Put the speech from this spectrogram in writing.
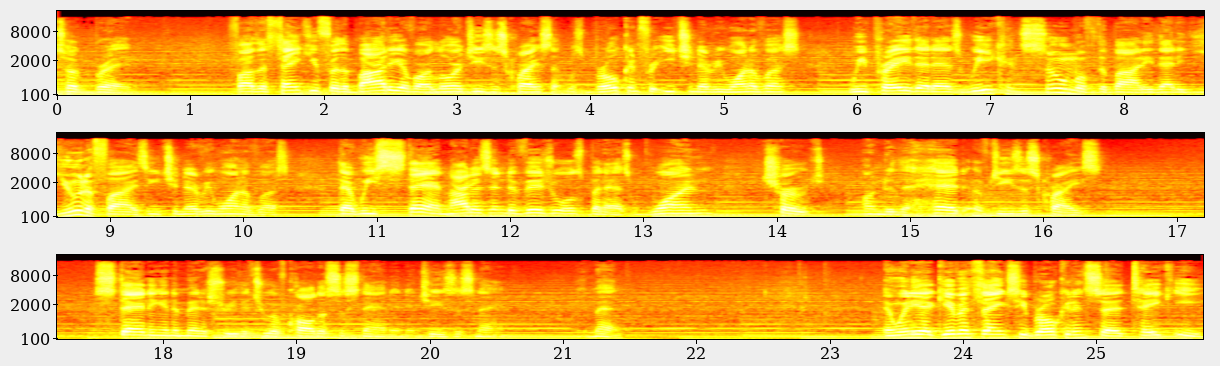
took bread. Father, thank you for the body of our Lord Jesus Christ that was broken for each and every one of us. We pray that as we consume of the body, that it unifies each and every one of us, that we stand not as individuals, but as one church under the head of Jesus Christ, standing in the ministry that you have called us to stand in. In Jesus' name, amen. And when he had given thanks, he broke it and said, Take, eat.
